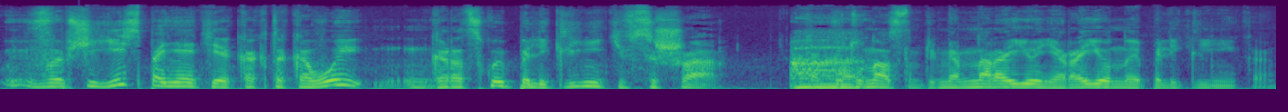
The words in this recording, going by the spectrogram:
Вообще есть понятие как таковой городской поликлиники в США? Как а... вот у нас, например, на районе районная поликлиника.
